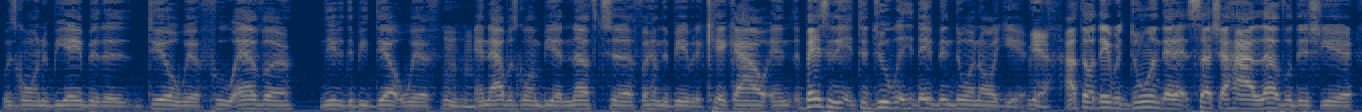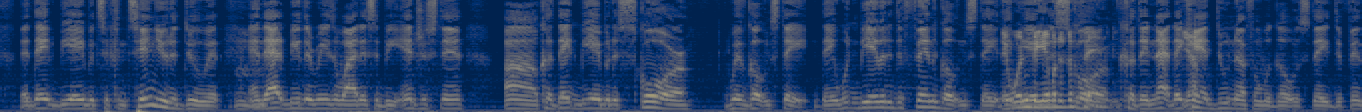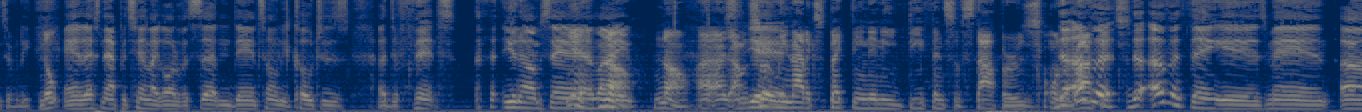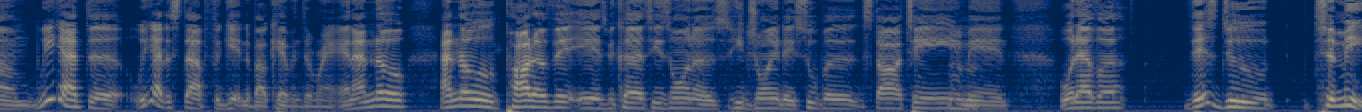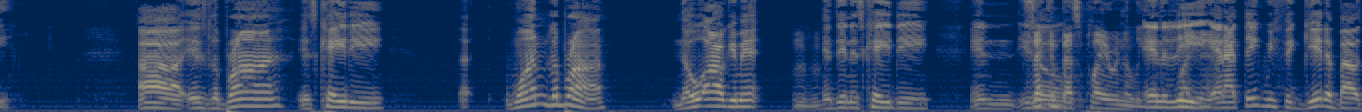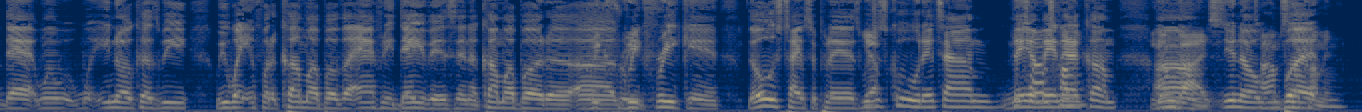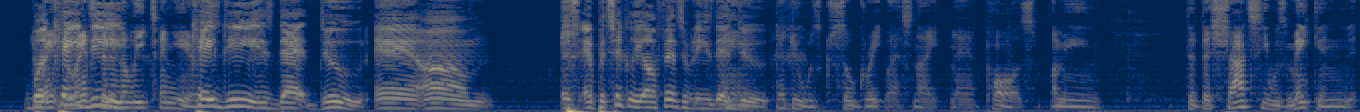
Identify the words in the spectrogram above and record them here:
was going to be able to deal with whoever needed to be dealt with, Mm-hmm. and that was going to be enough to for him to be able to kick out and basically to do what they've been doing all year. Yeah. I thought they were doing that at such a high level this year that they'd be able to continue to do it, Mm-hmm. and that'd be the reason why this would be interesting, because they'd be able to score with Golden State. They wouldn't be able to defend Golden State. They wouldn't be able to defend. because they not they Yep. can't do nothing with Golden State defensively. Nope. And let's not pretend like all of a sudden D'Antoni coaches a defense. you know what I'm saying? Yeah, Like, no, no. I, I, I'm Yeah. certainly not expecting any defensive stoppers on the, the other Rockets. the other thing is, man, um, we got to we got to stop forgetting about Kevin Durant. And I know I know part of it is because he's on a he joined a superstar team Mm-hmm. and whatever. This dude, to me, uh, is LeBron, is KD. Uh, one LeBron, no argument, Mhm. and then it's KD. And you Second know, best player in the league. in the league, now. and I think we forget about that when, when you know because we we waiting for the come up of uh, Anthony Davis and a come up of the uh, Greek Greek, Freak. freak. and those types of players, which Yep. is cool. Their time may Their or may time's not come. Young Um, guys, you know, Time's but coming. but Durant, Durant's been in the league ten years. KD is that dude, and um, and particularly offensively, he's that Man, dude. That dude was so great last night, man. Pause. I mean, the the shots he was making.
